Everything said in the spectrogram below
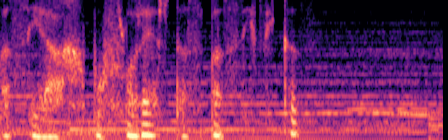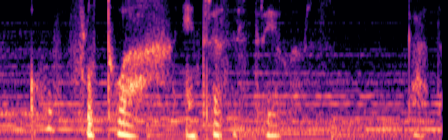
passear por florestas pacíficas ou flutuar entre as estrelas. Cada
